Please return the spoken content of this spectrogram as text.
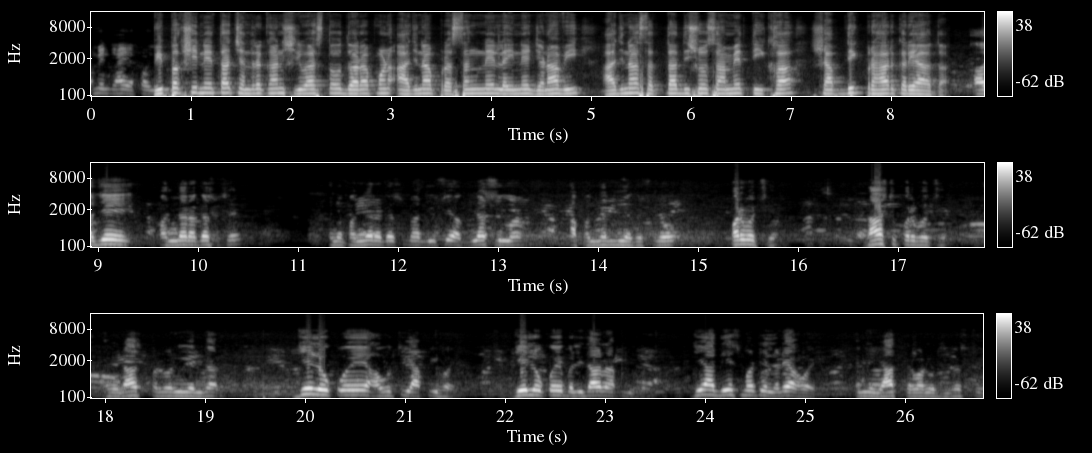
અમે ન્યાય અપાવ્યો. વિપક્ષી નેતા ચંદ્રકાંત શ્રીવાસ્તવ દ્વારા પણ આજના પ્રસંગને લઈને જણાવી આજના સત્તાધીશો સામે તીખા શાબ્દિક પ્રહાર કર્યા હતા. આજે પંદર ઓગસ્ટ છે અને પંદર ઓગસ્ટના દિવસે અજ્ઞાસીમાં આ પંદરમી ઓગસ્ટનો પર્વ છે. રાષ્ટ્ર પર્વ છે અને રાષ્ટ્ર પર્વની અંદર જે લોકોએ આહુતિ આપી હોય જે લોકોએ બલિદાન આપ્યું હોય જે આ દેશ માટે લડ્યા હોય એમને યાદ કરવાનો દિવસ છે.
